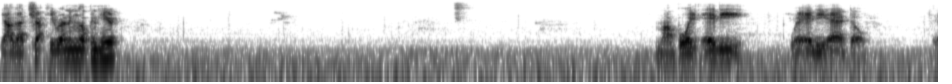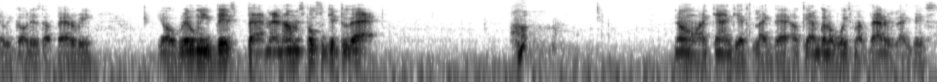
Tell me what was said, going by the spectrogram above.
Y'all got Chucky running up in here? My boy Eddie. Where Eddie at though? There we go. There's the battery. Yo, riddle me this, Batman. How am I supposed to get to that? No, I can't get like that. Okay, I'm gonna waste my battery like this.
